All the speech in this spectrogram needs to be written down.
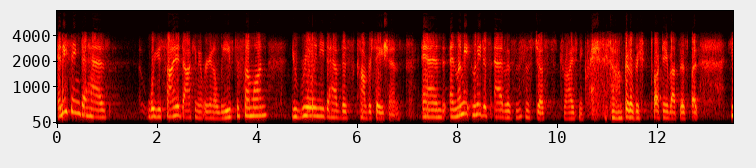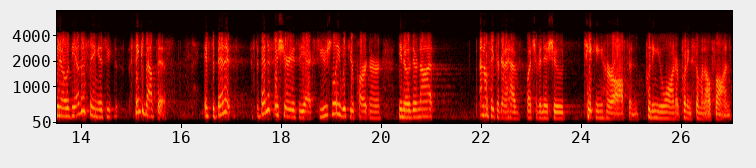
anything that has where you sign a document we're going to leave to someone. You really need to have this conversation. And and let me let me just add this. This is just drives me crazy. So I'm going to be talking about this, but you know the other thing is you think about this. If the benefit if the beneficiary is the ex, usually with your partner, you know they're not I don't think they're going to have much of an issue taking her off and putting you on or putting someone else on.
